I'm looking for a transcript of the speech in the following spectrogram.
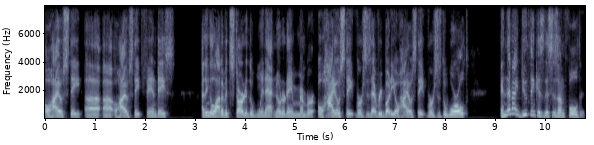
Ohio State, uh, uh, Ohio State fan base. I think a lot of it started the win at Notre Dame. Remember, Ohio State versus everybody, Ohio State versus the world. And then I do think as this is unfolded,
